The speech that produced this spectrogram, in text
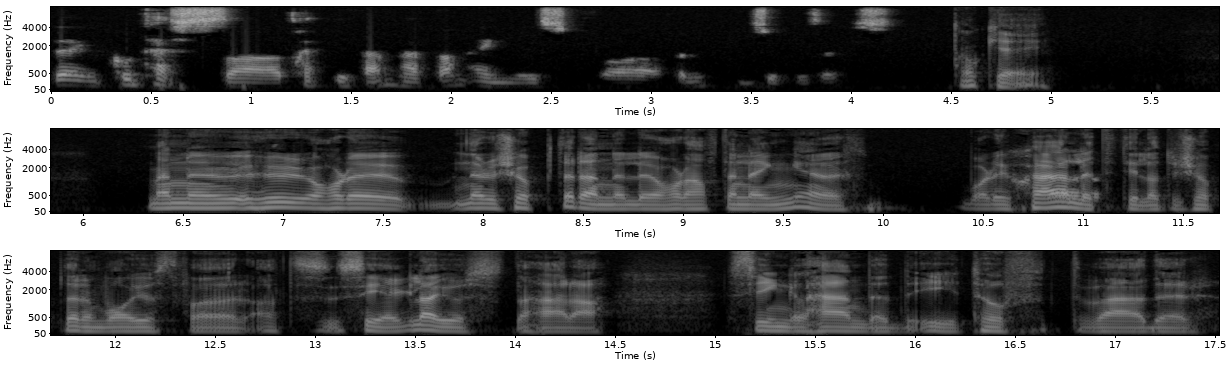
Det är en Contessa 35 hette den. Engelsk för 1976. Okej. Men eh, hur har du, när du köpte den eller har du haft den länge? Var det skälet till att du köpte den var just för att segla just det här eh, single-handed i tufft väder?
